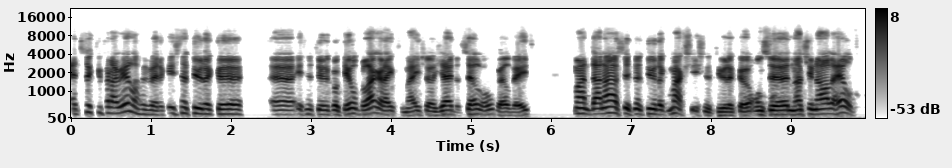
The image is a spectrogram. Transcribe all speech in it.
het stukje vrijwilligerswerk is natuurlijk, is natuurlijk ook heel belangrijk voor mij, zoals jij dat zelf ook wel weet. Maar daarnaast is natuurlijk Max is natuurlijk onze nationale held.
